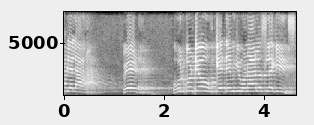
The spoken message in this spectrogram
आपल्याला. वेड. उरकून ठेवू. केटीएम घेऊन आलोच लगेच.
